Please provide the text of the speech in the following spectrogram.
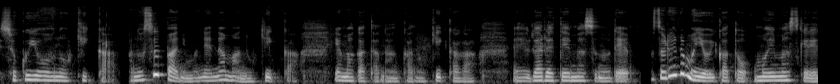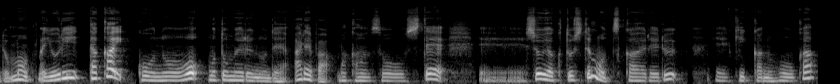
食用のキッカあのスーパーにもね生のキッカ山形なんかのキッカが、えー、売られていますのでそれでも良いかと思いますけれども、まあ、より高い効能を求めるのであれば、まあ、乾燥をして、えー、生薬としても使えれる、えー、の方が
